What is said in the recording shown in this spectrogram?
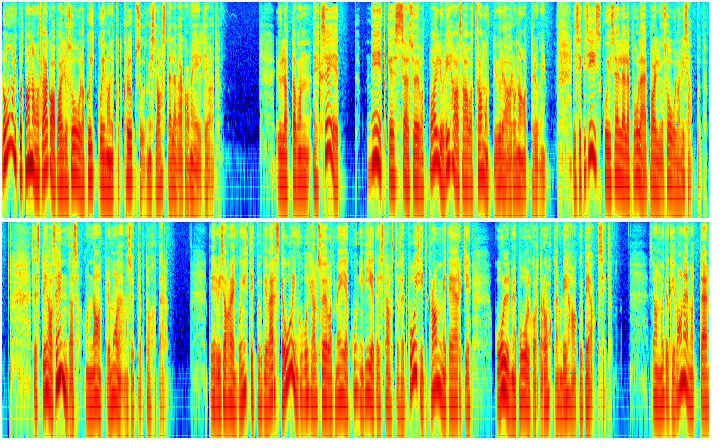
loomulikult annavad väga palju soola kõikvõimalikud krõpsud, mis lastele väga meeldivad. üllatav on ehk see, et need, kes söövad palju liha, saavad samuti ülearu naatriumi. isegi siis, kui sellele pole palju soola lisatud. sest lihas endas on naatrium olemas, ütleb tohter. tervise Arengu Instituudi värske uuringu põhjal söövad meie kuni viieteistaastased poisid grammide järgi kolm ja pool korda rohkem liha, kui peaksid see on muidugi vanemate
